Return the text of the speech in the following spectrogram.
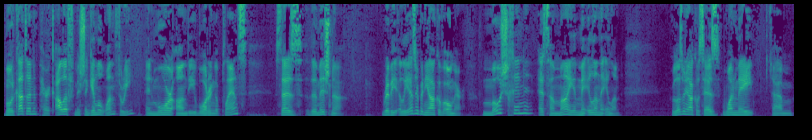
Mo'ed Katan, Perik Aleph, Mishnah Gimel 1 3, and more on the watering of plants. Says the Mishnah, Rabbi Eliezer ben Yaakov Omer, Moshchin es hamayim me'ilan ne'ilan. Rabbi ben Yaakov says one may um,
